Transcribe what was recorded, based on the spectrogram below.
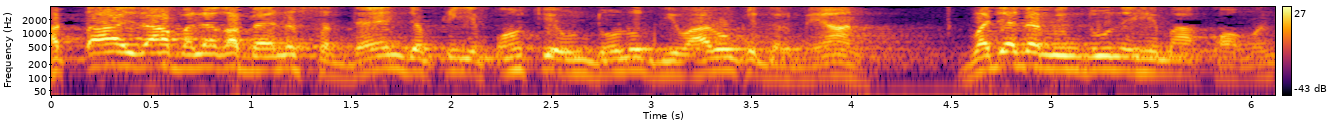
حتیٰ اذا بلغ بین الصدین، جبکہ یہ پہنچے ان دونوں دیواروں کے درمیان۔ وجد مندون ہما قومن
